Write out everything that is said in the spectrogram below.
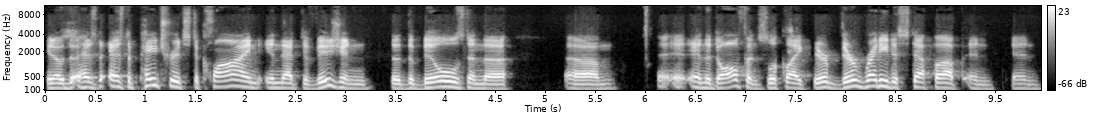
you know the, as the, as the Patriots decline in that division, the the Bills and the um, and the Dolphins look like they're they're ready to step up and and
